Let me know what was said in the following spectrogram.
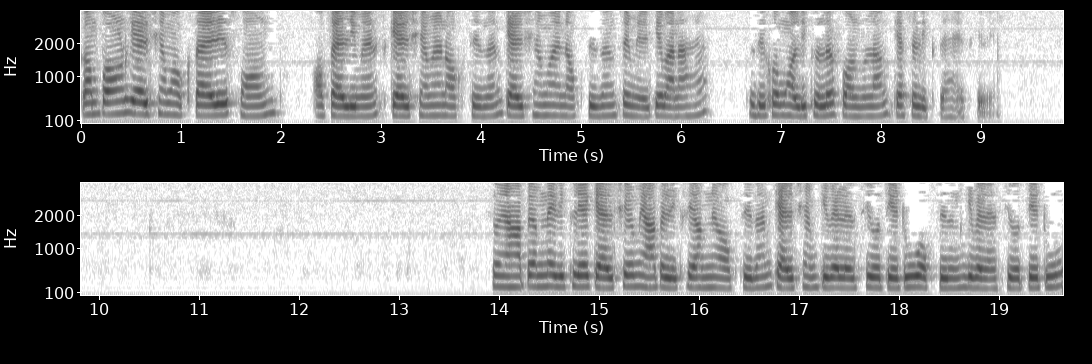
compound calcium oxide is form of elements calcium and oxygen calcium and oxygen से मिलके बना है तो देखो मॉलिकुलर फॉर्मूला हम कैसे लिखते हैं इसके लिए तो यहाँ पे हमने लिख लिया कैल्शियम, यहाँ पे लिख लिया हमने ऑक्सीजन। कैल्शियम की वैलेंसी होती है टू, ऑक्सीजन की वैलेंसी होती है टू।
